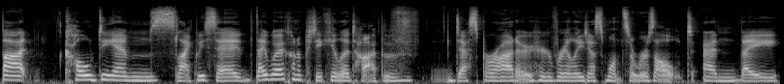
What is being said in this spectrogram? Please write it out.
but cold DMs, like we said, they work on a particular type of desperado who really just wants a result and they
